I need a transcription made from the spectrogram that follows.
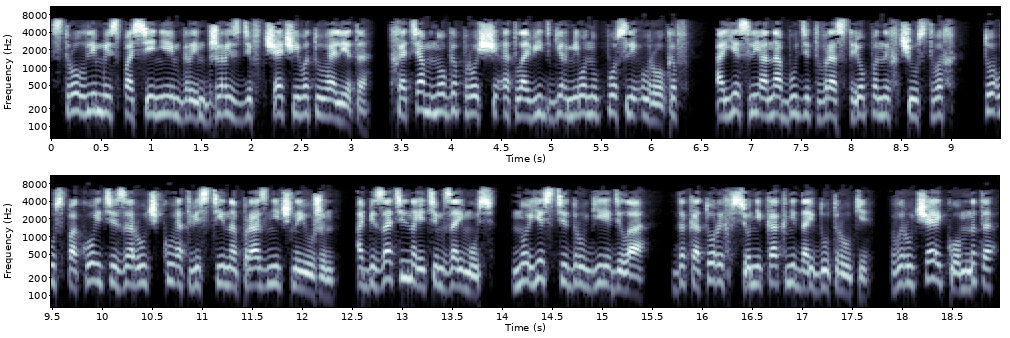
с троллем и спасением Грейнджер из девчачьего туалета. Хотя много проще отловить Гермиону после уроков, а если она будет в растрепанных чувствах, то успокоить и за ручку отвезти на праздничный ужин. Обязательно этим займусь. Но есть и другие дела до которых все никак не дойдут руки. Выручай комната,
